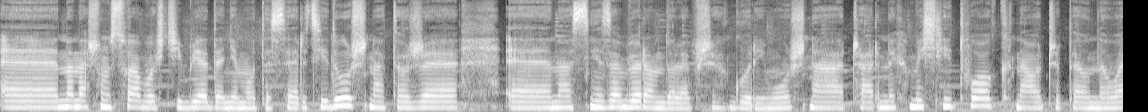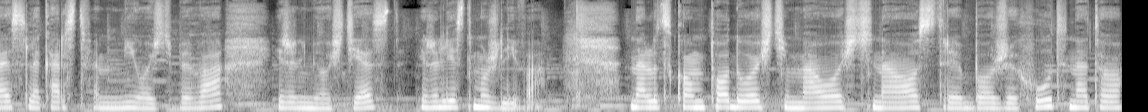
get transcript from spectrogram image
E, na naszą słabość i biedę, niemotę serc i dusz, na to, że e, nas nie zabiorą do lepszych gór i mórz, na czarnych myśli tłok, na oczy pełne łez, lekarstwem miłość bywa, jeżeli miłość jest, jeżeli jest możliwa. Na ludzką podłość i małość, na ostry Boży chód, na to,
